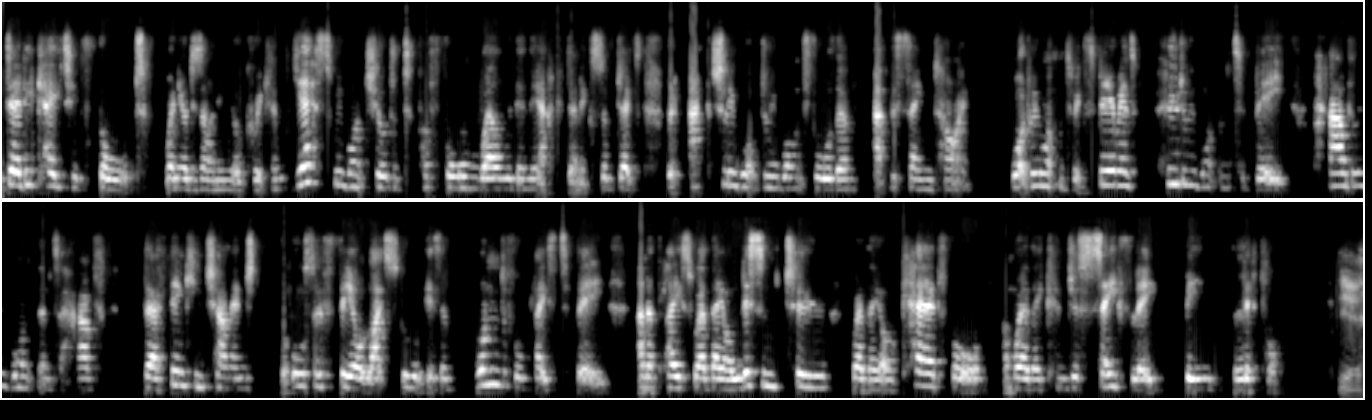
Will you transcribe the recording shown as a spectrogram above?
dedicated thought when you're designing your curriculum. Yes, we want children to perform well within the academic subjects, but actually, what do we want for them at the same time? What do we want them to experience? Who do we want them to be? How do we want them to have their thinking challenged, but also feel like school is a wonderful place to be and a place where they are listened to, where they are cared for, and where they can just safely be little. Yeah,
